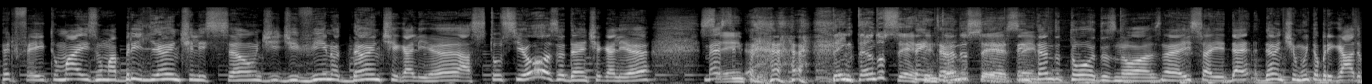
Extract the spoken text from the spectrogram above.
Perfeito, mais uma brilhante lição de divino Dante Galian, astucioso Dante Galian. Mestre... Sempre. tentando ser, tentando, tentando ser, ser tentando todos nós, né? Isso aí. Dante, muito obrigado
